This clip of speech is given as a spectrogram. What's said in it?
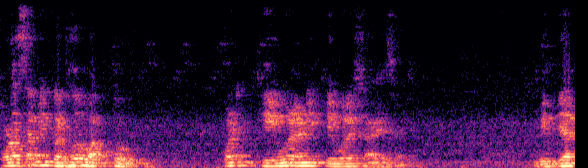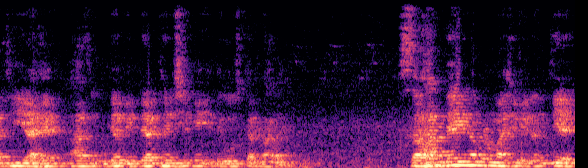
थोडासा मी कठोर वागतो पण केवळ आणि केवळ शाळेसाठी. विद्यार्थी आहेत आज उद्या विद्यार्थ्यांशी मी दिवस करणार आहे. सहाध्यायींना पण माझी विनंती आहे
